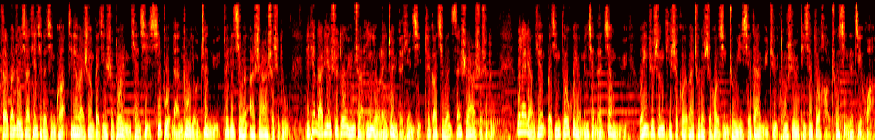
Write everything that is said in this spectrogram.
再关注一下天气的情况。今天晚上北京是多云天气，西部、南部有阵雨，最低气温二十二摄氏度。明天白天是多云转阴，有雷阵雨的天气，最高气温三十二摄氏度。未来两天北京都会有明显的降雨。文艺之声提示各位外出的时候，请注意携带雨具，同时提前做好出行的计划。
